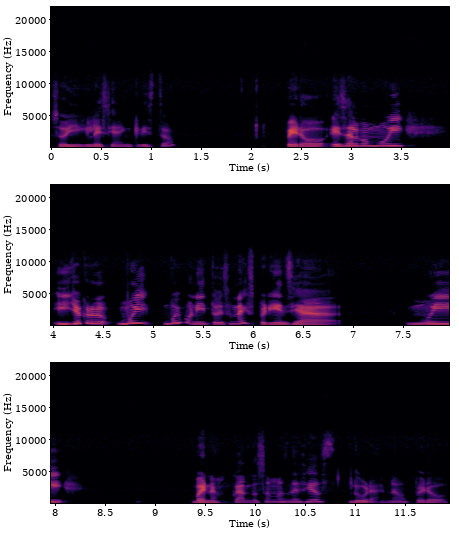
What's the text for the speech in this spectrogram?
soy iglesia en Cristo, pero es algo muy, y yo creo muy, muy bonito, es una experiencia muy, bueno, cuando somos necios, dura, ¿no? Pero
